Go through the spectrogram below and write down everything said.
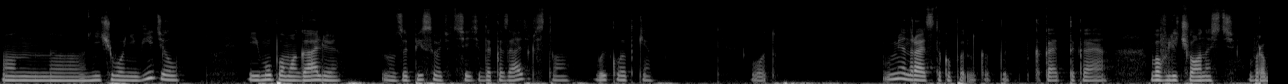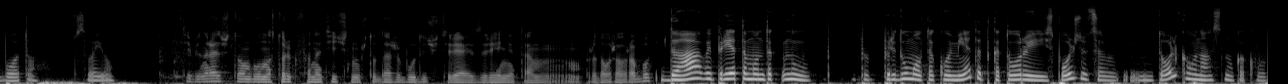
он э, ничего не видел, и ему помогали ну, записывать вот все эти доказательства, выкладки. Вот. Мне нравится такой, как бы, какая-то такая вовлеченность в работу свою. Тебе нравится, что он был настолько фанатичным, что даже будучи теряя зрение, там продолжал работать? Да, и при этом он так, ну, придумал такой метод, который используется не только у нас, ну, как в,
